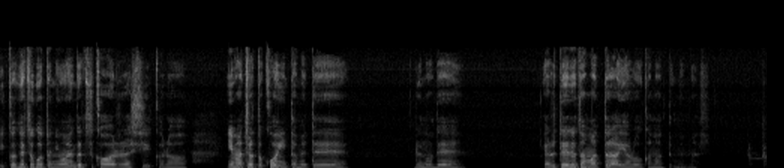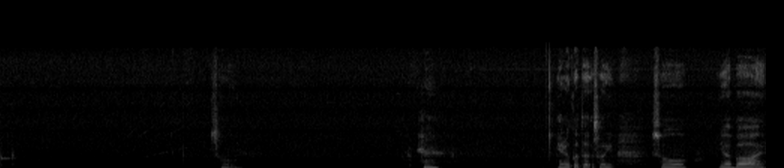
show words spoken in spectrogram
1ヶ月ごとに応援グッズ変わるらしいから今ちょっとコイン貯めてるのである程度貯まったらやろうかなって思います。そう。やることそういうそうやばい。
